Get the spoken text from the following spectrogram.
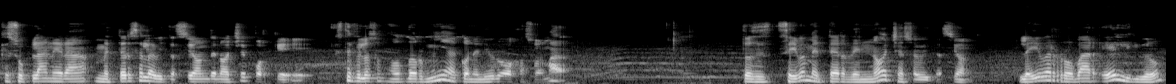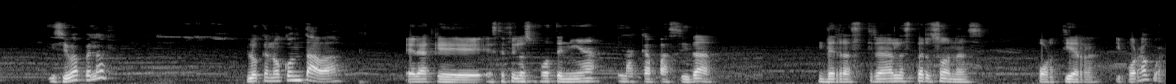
que su plan era meterse a la habitación de noche porque este filósofo dormía con el libro bajo su almohada. Entonces se iba a meter de noche a su habitación, le iba a robar el libro y se iba a pelar. Lo que no contaba era que este filósofo tenía la capacidad de rastrear a las personas por tierra y por agua.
